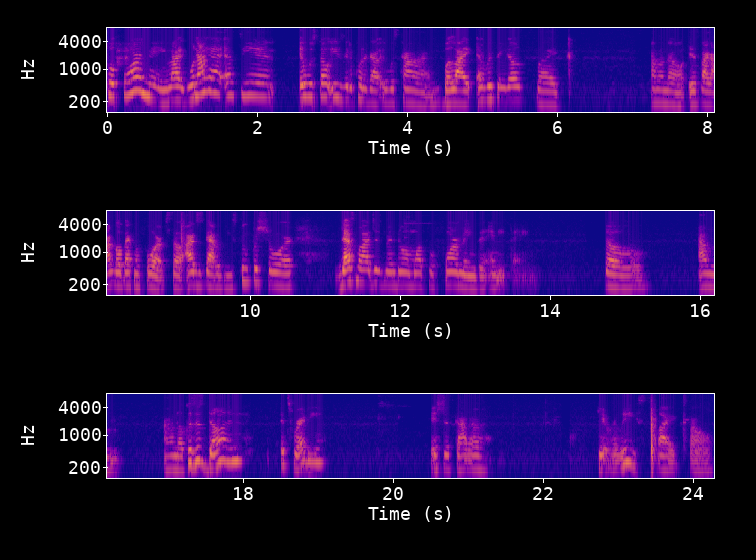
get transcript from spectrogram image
performing. Like when I had FTN, it was so easy to put it out. It was time. But like everything else, like I don't know. It's like I go back and forth. So I just gotta be super sure. That's why I just been doing more performing than anything. So I'm I don't know, because it's done. It's ready. It's just gotta get released. Like so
